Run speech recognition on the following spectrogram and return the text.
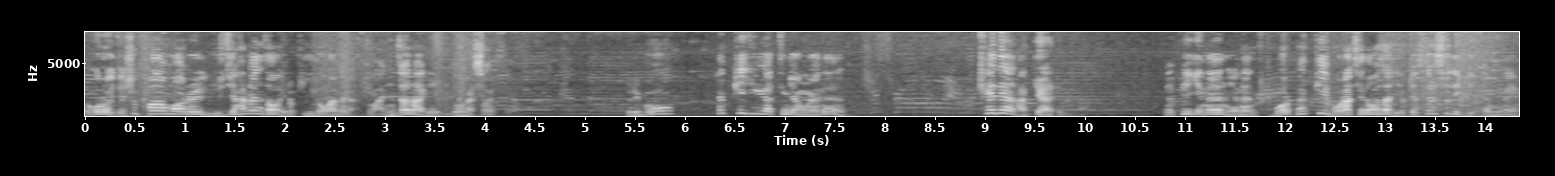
요거로 이제 슈퍼하머를 유지하면서 이렇게 이동하면 좀 안전하게 이동을 할 수가 있어요. 그리고 회피기 같은 경우에는 최대한 아껴야 됩니다. 회피기는 얘는 뭐- 회피 몰아치는 화살 이렇게 쓸 수도 있기 때문에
